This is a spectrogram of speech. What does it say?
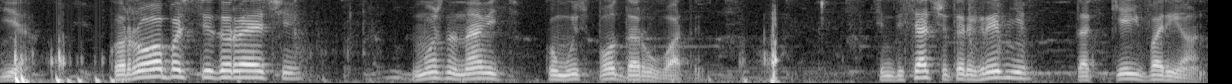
Є. В коробочці, до речі, можна навіть комусь подарувати. 74 гривні такий варіант.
